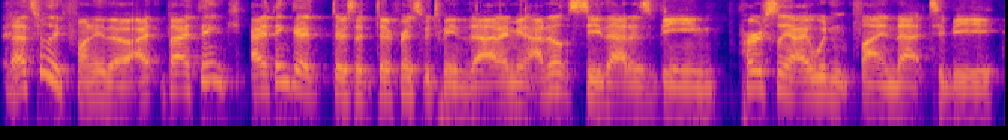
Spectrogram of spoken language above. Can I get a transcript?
That's really funny though. I, but I think I think that there's a difference between that. I mean, I don't see that as being personally. I wouldn't find that to be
